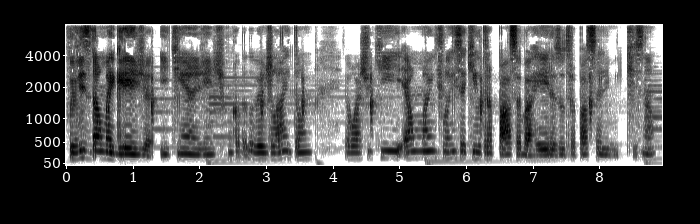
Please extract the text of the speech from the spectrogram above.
fui visitar uma igreja e tinha gente com cabelo verde lá, então Eu acho que é uma influência que ultrapassa barreiras, ultrapassa limites, não?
